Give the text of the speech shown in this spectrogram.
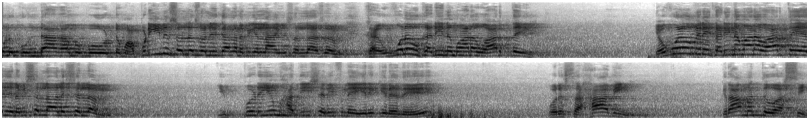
உனக்கு உண்டாகாம போகட்டும் அப்படின்னு சொல்ல சொல்லியிருக்காங்க நபிகள் நாயகம் சொல்லாசம் எவ்வளவு கடினமான வார்த்தை. எவ்வளவு பெரிய கடினமான வார்த்தை அது நபி சொல்லா அலி செல்லம் இப்படியும் ஹதீஸ் ஷரீஃபில் இருக்கிறது. ஒரு சஹாபி கிராமத்து வாசி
